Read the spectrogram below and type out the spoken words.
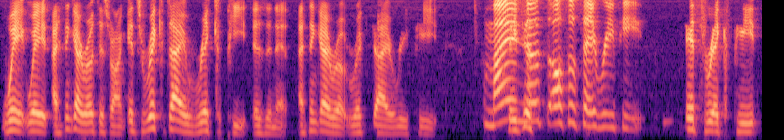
Wait, wait. I think I wrote this wrong. It's Rick Die Rick Pete, isn't it? I think I wrote Rick Die Repeat. My They just- notes also say repeat. It's Rick Pete.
